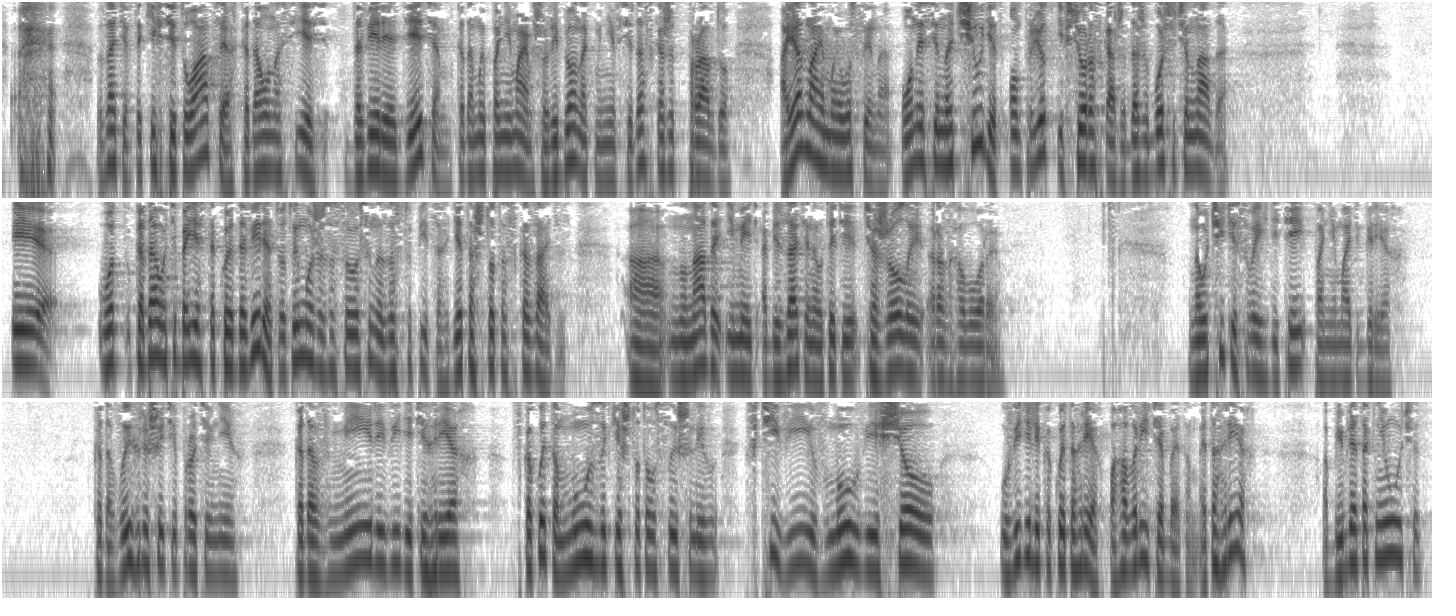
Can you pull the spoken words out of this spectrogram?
знаете, в таких ситуациях, когда у нас есть доверие детям, когда мы понимаем, что ребенок мне всегда скажет правду, а я знаю моего сына, он если начудит, он придет и все расскажет, даже больше, чем надо. И вот когда у тебя есть такое доверие, то ты можешь за своего сына заступиться, где-то что-то сказать. А, но надо иметь обязательно вот эти тяжелые разговоры. Научите своих детей понимать грех когда вы грешите против них, когда в мире видите грех, в какой-то музыке что-то услышали, в ТВ, в муви, шоу, увидели какой-то грех, поговорите об этом. Это грех. А Библия так не учит.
